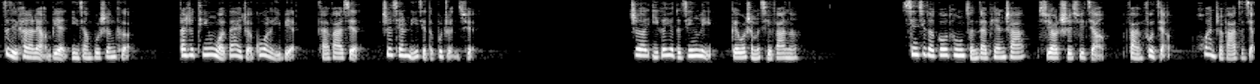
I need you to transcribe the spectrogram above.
自己看了两遍，印象不深刻，但是听我带着过了一遍，才发现之前理解的不准确。这一个月的经历给我什么启发呢？信息的沟通存在偏差，需要持续讲、反复讲、换着法子讲。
